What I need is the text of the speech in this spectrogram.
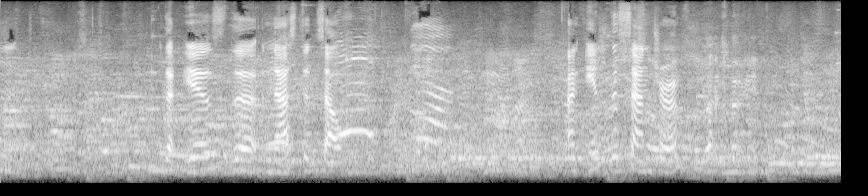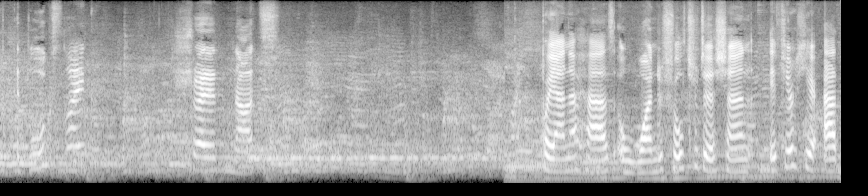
Mm. That is the nest itself. And in the center, it looks like shredded nuts. Poiana has a wonderful tradition. If you're here at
